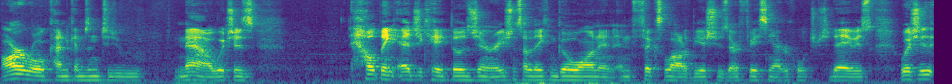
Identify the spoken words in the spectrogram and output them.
our role kind of comes into now, which is helping educate those generations so they can go on and, and fix a lot of the issues they're facing agriculture today. Is which is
